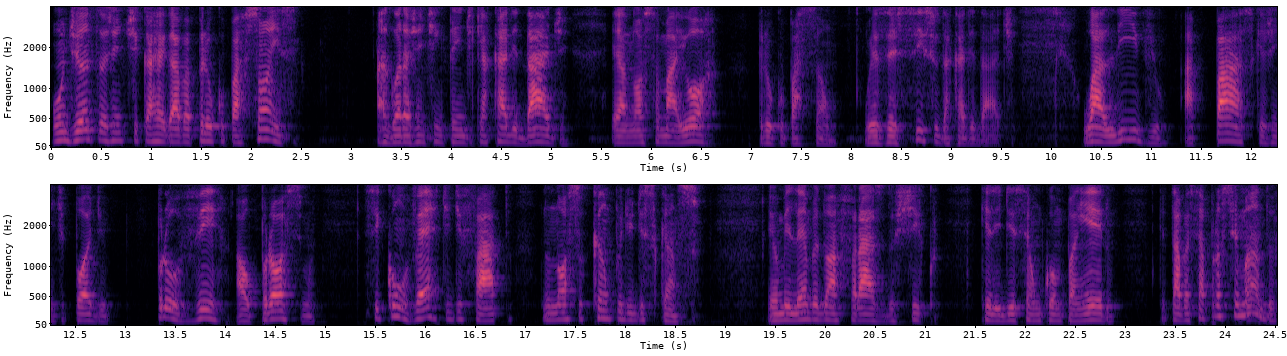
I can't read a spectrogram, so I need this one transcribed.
Onde antes a gente carregava preocupações, agora a gente entende que a caridade é a nossa maior preocupação, o exercício da caridade. O alívio, a paz que a gente pode prover ao próximo se converte de fato no nosso campo de descanso. Eu me lembro de uma frase do Chico que ele disse a um companheiro que estava se aproximando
